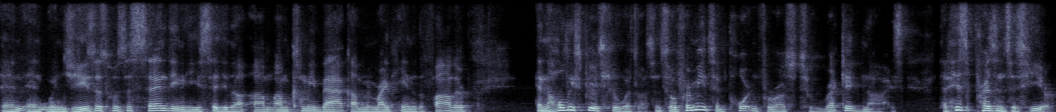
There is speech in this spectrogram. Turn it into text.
And, and when Jesus was ascending, he said, You know, I'm, I'm coming back, I'm in right hand of the Father. And the Holy Spirit's here with us. And so for me, it's important for us to recognize that his presence is here.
